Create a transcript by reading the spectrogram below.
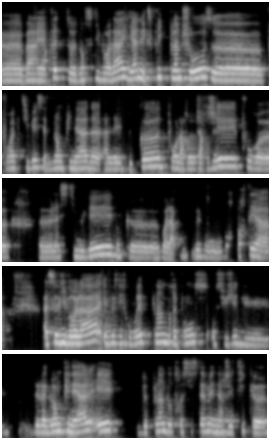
euh, ben, en fait, dans ce livre-là, Yann explique plein de choses euh, pour activer cette glande pinéale à, l'aide de code, pour la recharger, pour euh, la stimuler. Donc euh, voilà, vous pouvez vous, reporter à, à ce livre-là et vous y trouverez plein de réponses au sujet du, de la glande pinéale et de plein d'autres systèmes énergétiques euh,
